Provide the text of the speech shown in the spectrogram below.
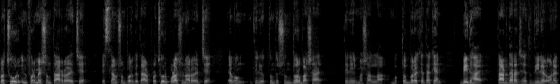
প্রচুর ইনফরমেশন তার রয়েছে, ইসলাম সম্পর্কে তার প্রচুর পড়াশোনা রয়েছে এবং তিনি অত্যন্ত সুন্দর ভাষায় তিনি মাসাল্লাহ বক্তব্য রেখে থাকেন। বিধায় তার দ্বারা যেহেতু দিনের অনেক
